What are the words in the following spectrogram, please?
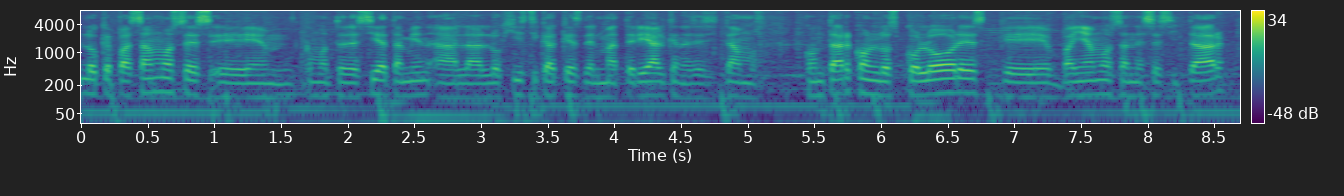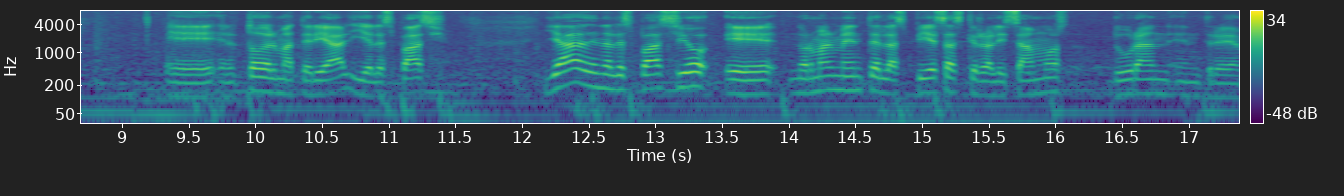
lo que pasamos es, eh, como te decía, también a la logística que es del material que necesitamos. Contar con los colores que vayamos a necesitar, eh, todo el material y el espacio. Ya en el espacio, eh, normalmente las piezas que realizamos duran entre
